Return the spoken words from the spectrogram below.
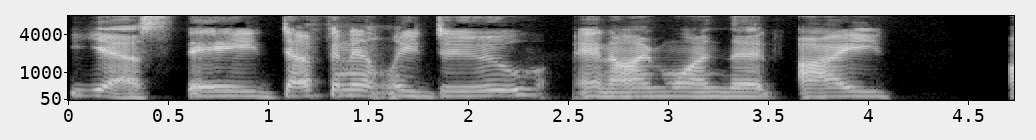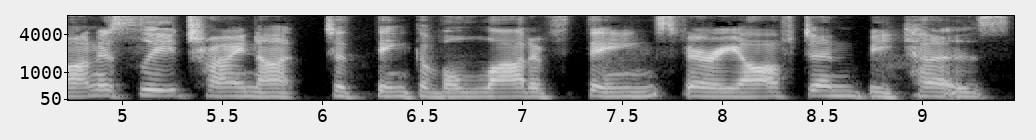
Yes, they definitely do. And I'm one that I honestly try not to think of a lot of things very often because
